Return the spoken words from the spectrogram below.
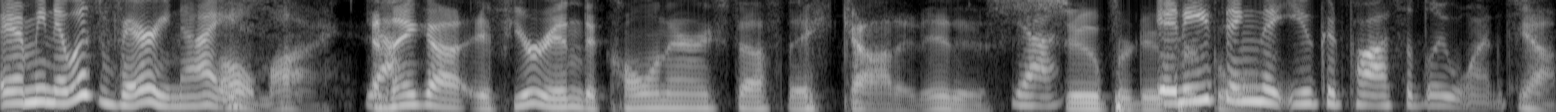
I mean, it was very nice. Oh my! Yeah. And they got if you're into culinary stuff, they got it. It is Yeah. super duper. Anything cool. that you could possibly want. Yeah,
